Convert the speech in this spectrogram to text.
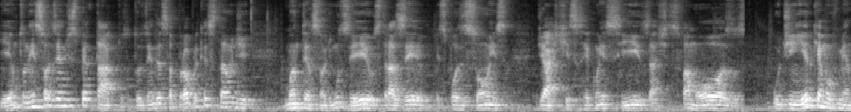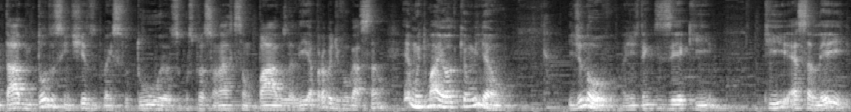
E eu não estou nem só dizendo de espetáculos, estou dizendo dessa própria questão de manutenção de museus, trazer exposições de artistas reconhecidos, artistas famosos, o dinheiro que é movimentado em todos os sentidos, da estrutura, os, os profissionais que são pagos ali, a própria divulgação, é muito maior do que um milhão. E de novo, a gente tem que dizer aqui que essa lei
